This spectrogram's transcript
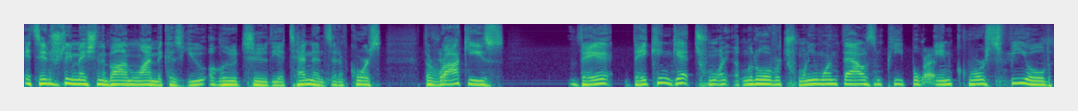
It's interesting mentioning the bottom line because you alluded to the attendance, and of course, the. Rockies they they can get 20, a little over twenty one thousand people right. in Coors Field.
